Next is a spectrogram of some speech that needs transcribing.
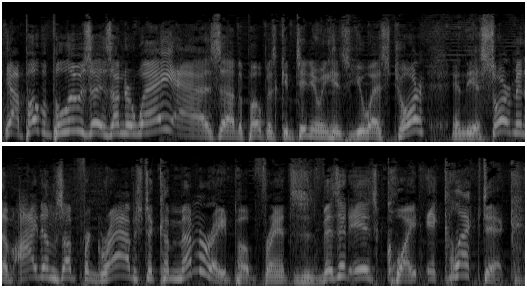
Yeah, Popapalooza is underway as uh, the Pope is continuing his U.S. tour, and the assortment of items up for grabs to commemorate Pope Francis's visit is quite eclectic.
